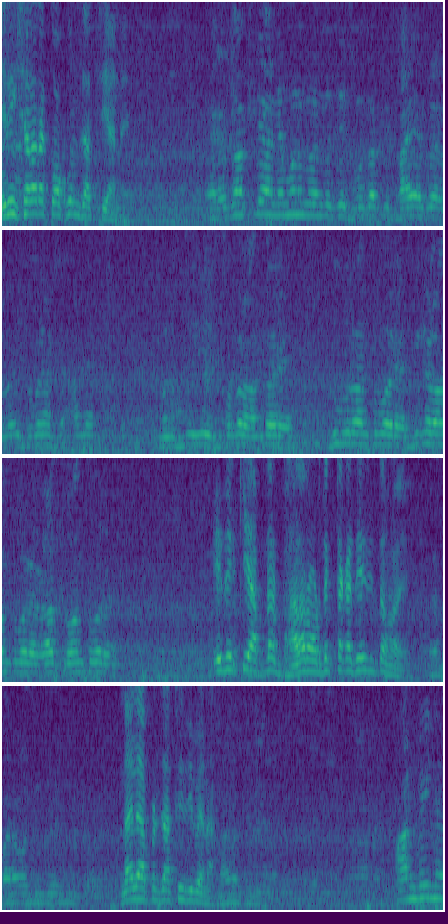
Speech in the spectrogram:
এই রিক্সাওয়ালারা কখন যাত্রী আনে? এরা যাত্রী আনে মনে করেন যে সময় যাত্রী খায় সময় আনে। মানে সকাল আনতে পারে দুপুর আনতে পারে বিকেল আনতে পারে রাত্র আনতে পারে। এদের কি আপনার ভাড়ার অর্ধেক টাকা দিয়ে দিতে হয়? দিতে হবে। নাহলে আপনার যাত্রী দিবে না। যাত্রী দিবে না। আনবেই না।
